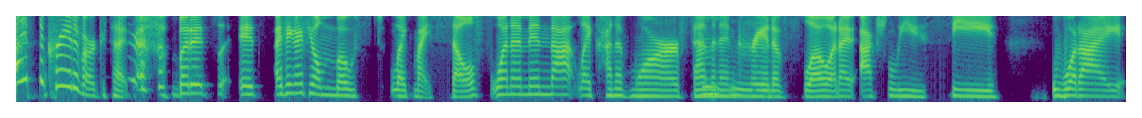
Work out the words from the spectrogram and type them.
I'm the creative archetype. But it's it's I think I feel most like myself when I'm in that like kind of more feminine mm-hmm. creative flow and I actually see what I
